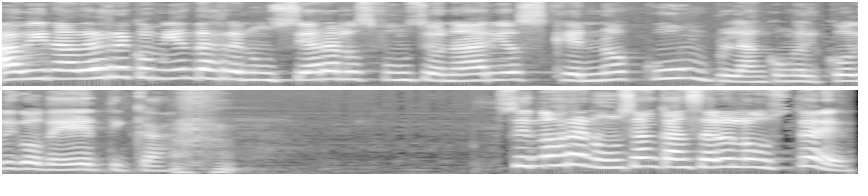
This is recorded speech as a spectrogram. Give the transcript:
Abinader recomienda renunciar a los funcionarios que no cumplan con el código de ética. si no renuncian, cancélelo usted.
